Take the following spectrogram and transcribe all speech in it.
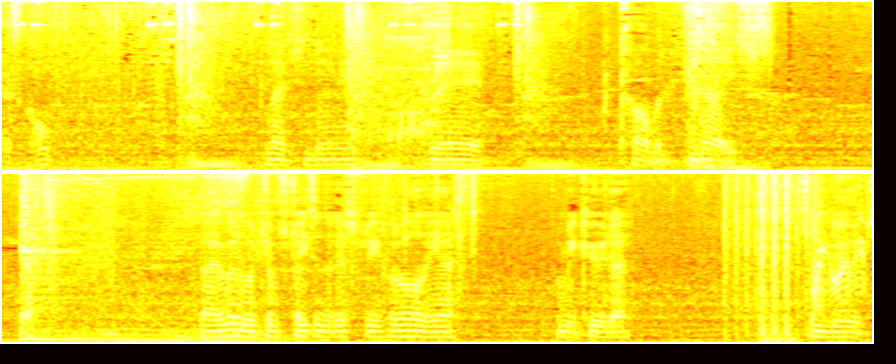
Let's go. Legendary. Rare. Common. Nice. Right, we're gonna go jump straight into this free for all here. From Mikuda. Some noobs.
